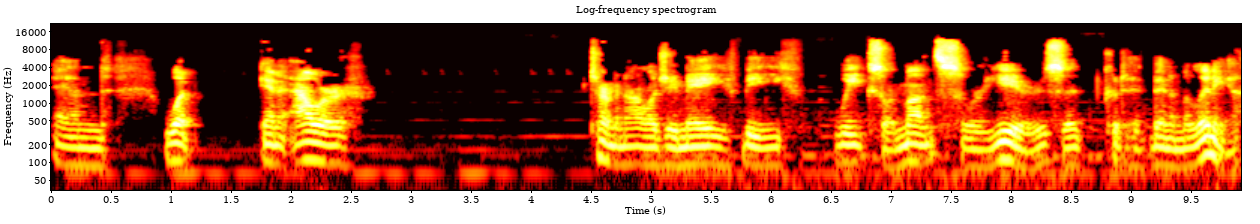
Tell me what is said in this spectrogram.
And what in our terminology may be weeks or months or years, it could have been a millennia.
